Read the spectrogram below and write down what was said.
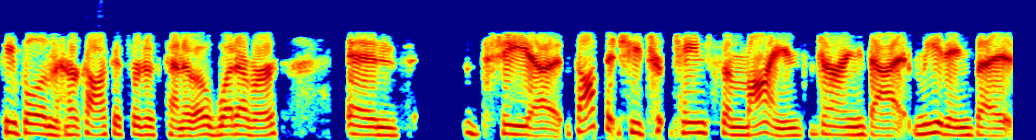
people in her caucus were just kind of, oh, whatever. And she uh, thought that she tr- changed some minds during that meeting, but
